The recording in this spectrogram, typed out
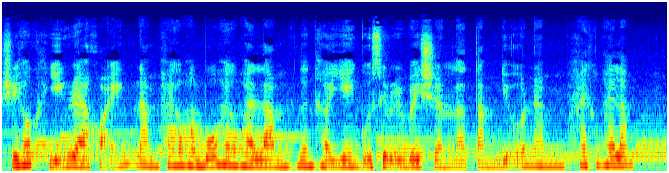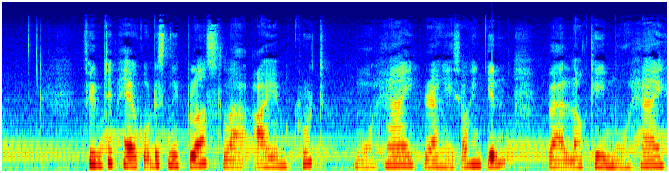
She-Hulk diễn ra khoảng năm 2024-2025 nên thời gian của Secret Invasion là tầm giữa năm 2025. Phim tiếp theo của Disney Plus là I Am Groot mùa 2 ra ngày 6 tháng 9 và Loki mùa 2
